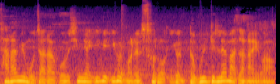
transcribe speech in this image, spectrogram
사람이 모자라고 식량 이게 이걸 뭐래 서로 이거 더블 딜레마잖아 이거.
